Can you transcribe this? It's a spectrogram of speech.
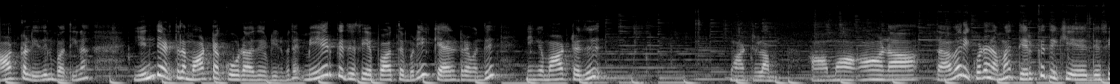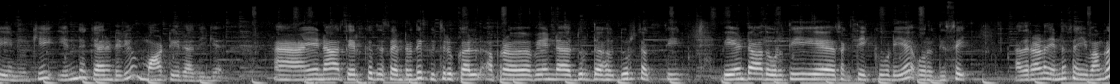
நாட்கள் எதுன்னு பார்த்தீங்கன்னா எந்த இடத்துல மாட்டக்கூடாது அப்படின்னு பார்த்தா மேற்கு திசையை பார்த்தபடி கேலண்டரை வந்து நீங்கள் மாட்டுறது மாற்றலாம். ஆமாம் ஆனால் தவறி கூட நம்ம தெற்கு திசை திசையை நோக்கி எந்த கேலண்டரையும் மாட்டிடாதீங்க ஏன்னா தெற்கு திசைன்றது பித்ருக்கள் அப்புறம் வேண்டா துர்தக துர்சக்தி வேண்டாத ஒரு தீய சக்திக்குடைய ஒரு திசை. அதனால் என்ன செய்வாங்க?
